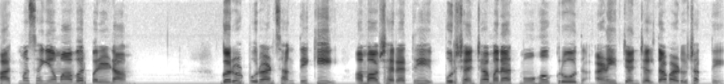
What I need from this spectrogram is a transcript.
आत्मसंयमावर परिणाम. गरुड पुराण सांगते की अमावस्या रात्री पुरुषांच्या मनात मोह क्रोध आणि चंचलता वाढू शकते.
